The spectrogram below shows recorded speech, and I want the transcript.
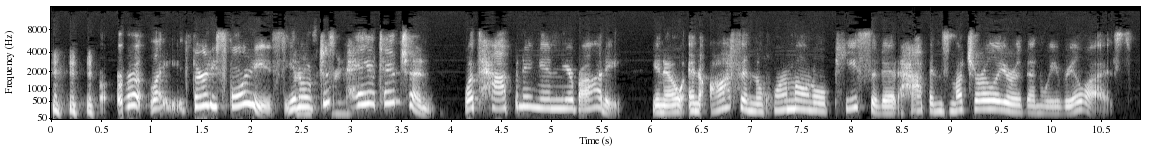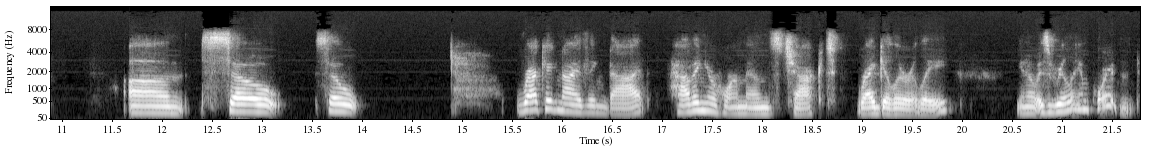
like 30s, 40s. You know, just pay attention. What's happening in your body? you know and often the hormonal piece of it happens much earlier than we realize um, so so recognizing that having your hormones checked regularly you know is really important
